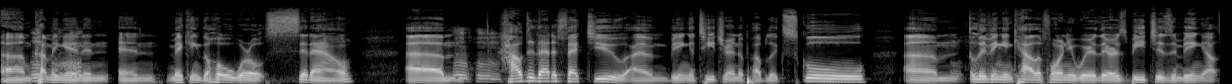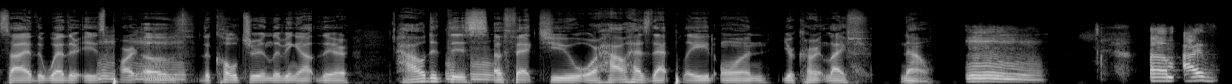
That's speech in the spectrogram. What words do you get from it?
um, coming mm-hmm. in and, and making the whole world sit down, um, mm-hmm. How did that affect you? Um, being a teacher in a public school, um, mm-hmm. living in California where there's beaches and being outside, the weather is mm-hmm. part of the culture and living out there. How did this mm-hmm. affect you, or how has that played on your current life now? Mm. Um, I've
